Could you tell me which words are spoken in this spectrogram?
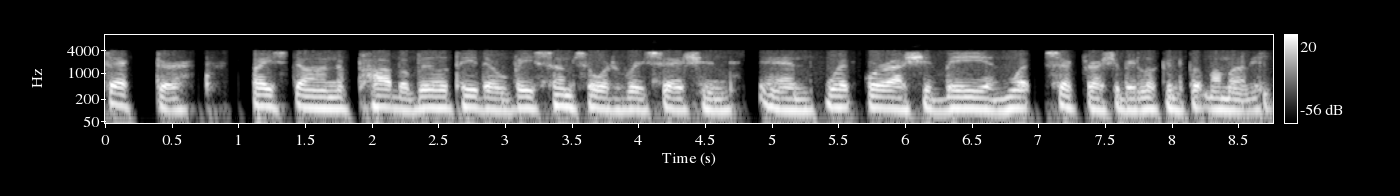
sector based on the probability there will be some sort of recession and what where I should be and what sector I should be looking to put my money.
